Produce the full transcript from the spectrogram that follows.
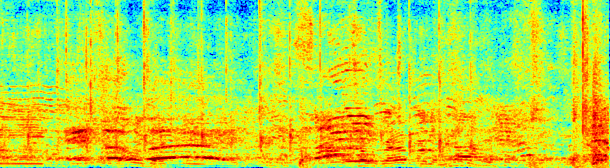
That was actually like telegraphed in a minute.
